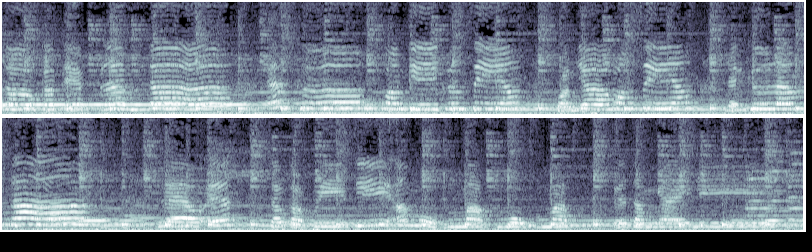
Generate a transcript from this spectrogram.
เท่ากับ F แลมดา F คือความถี่คลื่นเสียง ความยาวของเสียง นั่นคือแลมดา แล้ว S เท่ากับ V ที่อ มุกหมักหมุ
